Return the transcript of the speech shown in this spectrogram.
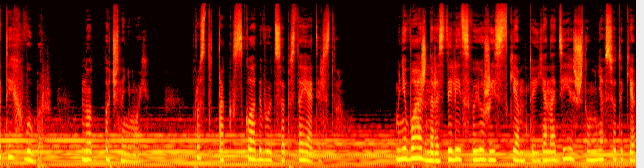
Это их выбор, но точно не мой. Просто так складываются обстоятельства. Мне важно разделить свою жизнь с кем-то, и я надеюсь, что у меня все-таки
